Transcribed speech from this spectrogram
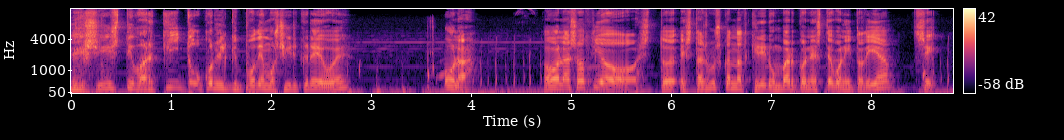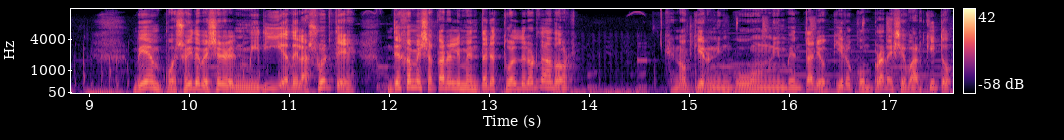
Es este barquito con el que podemos ir, creo, ¿eh? Hola. Hola, socio. ¿Estás buscando adquirir un barco en este bonito día? Sí. Bien, pues hoy debe ser el mi día de la suerte. Déjame sacar el inventario actual del ordenador. Que no quiero ningún inventario, quiero comprar ese barquito.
